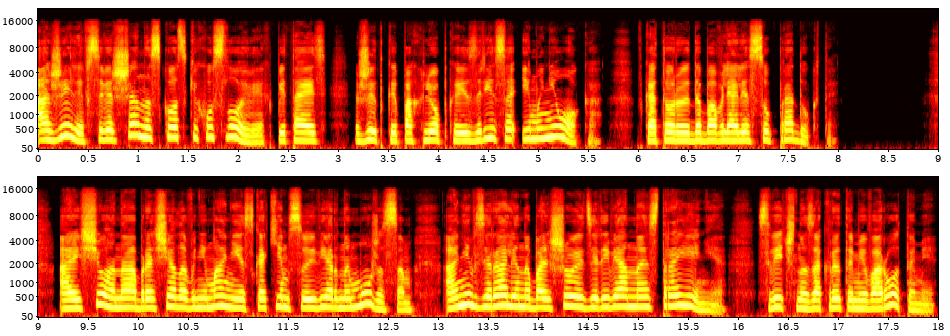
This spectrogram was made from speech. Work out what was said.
а жили в совершенно скотских условиях, питаясь жидкой похлебкой из риса и маниока, в которую добавляли субпродукты. А еще она обращала внимание, с каким суеверным ужасом они взирали на большое деревянное строение с вечно закрытыми воротами,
